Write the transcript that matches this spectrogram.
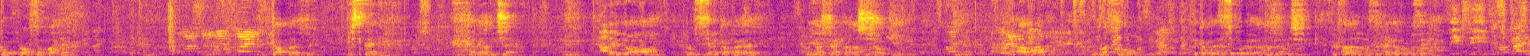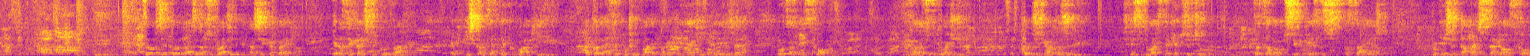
po profesjonowanie kapel w, tym- scenie. A mianowicie, jak wiadomo, profesjonujemy kapelę, ponieważ grają tam nasze ziomki. albo po prostu te kapele zasługują na to, żeby być wychwalane, po prostu dobrą muzykę. Zobaczcie to znaczy na przykładzie naszej kapelki. Nieraz zagraliśmy kurwa jakiś koncert jak łaki, a koledzy pochypali po ramieniach i mówili, że było całkiem spoko. Ale o co mi chodzi? Chodzi mi o to, że w tej sytuacji, tak jak w życiu, to co przyjmujesz, dostajesz, powinieneś oddawać zawiązką.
